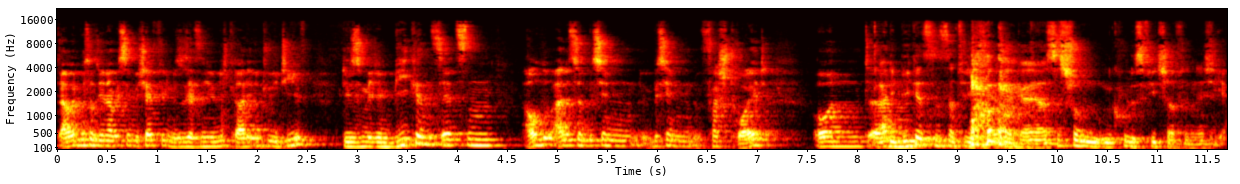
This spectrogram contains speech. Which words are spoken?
Damit müssen wir uns noch ein bisschen beschäftigen, das ist jetzt nicht, nicht gerade intuitiv. Dieses mit den Beacons setzen, auch alles so ein bisschen, ein bisschen verstreut. Und Ja, die ähm, Beacons sind natürlich sehr, sehr geil. Das ist schon ein cooles Feature, finde ich. ja,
